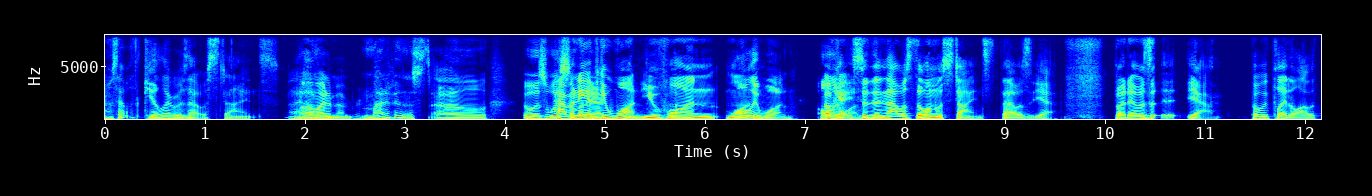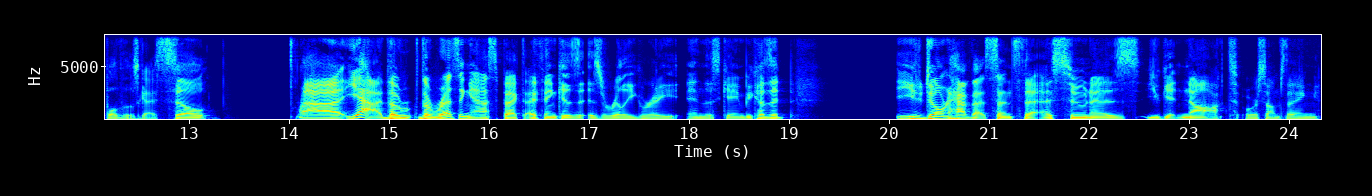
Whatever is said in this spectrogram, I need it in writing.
was that with Gil or was that with Steins? I Oh, don't might remember. might have been this. Oh, it was with How many have I- you won? You've won one. Only one. Only okay, one. so then that was the one with Steins. That was yeah, but it was uh, yeah, but we played a lot with both of those guys. So uh yeah, the the rezzing aspect I think is is really great in this game because it you don't have that sense that as soon as you get knocked or something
